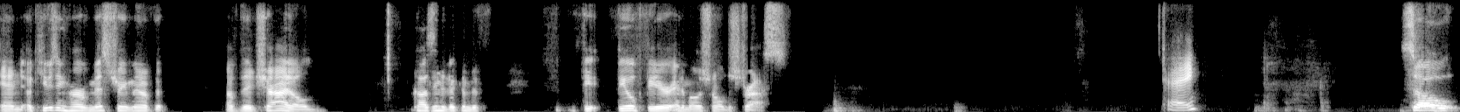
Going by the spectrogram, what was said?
and accusing her of mistreatment of the of the child, causing the victim to f- feel fear and emotional distress. Okay. So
